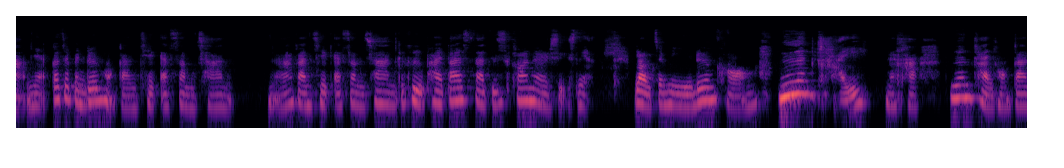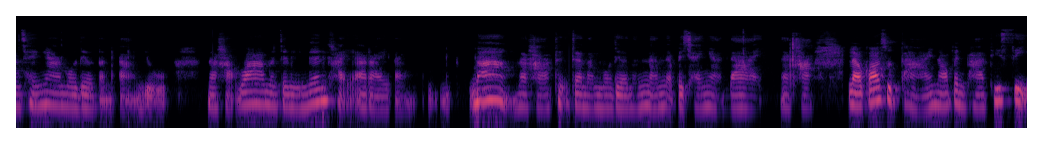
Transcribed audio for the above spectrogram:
3เนี่ยก็จะเป็นเรื่องของการเช็ค assumption นะการเช็ค assumption ก็คือภายใต้ statistical analysis เนี่ย เราจะมีเรื่องของเงื่อนไขนะคะ เงื่อนไขของการใช้งานโมเดลต่างๆอยู่นะคะ ว่ามันจะมีเงื่อนไขอะไรต่างบ้างนะคะ ถึงจะนำโมเดลนั้นๆไปใช้งานได้นะคะ แล้วก็สุดท้ายเนาะเป็นพาร์ทที่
